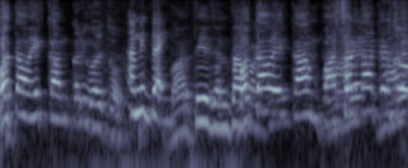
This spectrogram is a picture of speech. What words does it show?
બતાવો એક કામ કર્યું હોય તો. અમિતભાઈ. ભારતીય જનતા બતાવો એક કામ ભાષણ ના કરજો.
